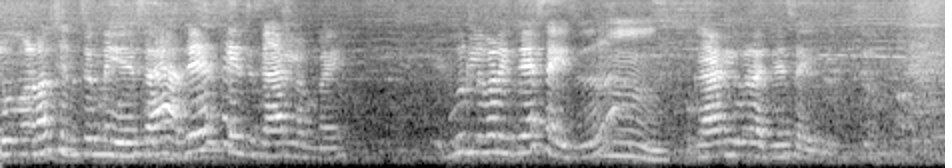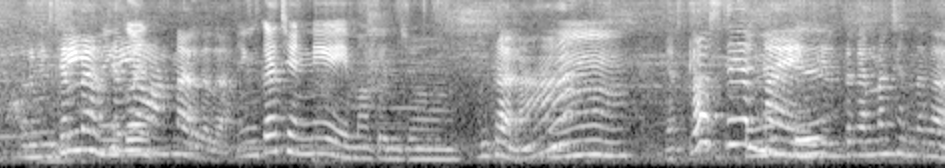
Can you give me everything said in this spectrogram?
ఊర్లు కూడా చిన్న చిన్న వేసా అదే సైజు గారెలు అమ్మాయి ఊర్లు కూడా ఇదే సైజు గారెలు కూడా అదే సైజు అంటున్నారు కదా. ఇంకా చెన్ని మా కొంచెం. ఇంకానా? ఎట్లా వస్తాయి అమ్మాయి ఇంతకన్నా చిన్నగా.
